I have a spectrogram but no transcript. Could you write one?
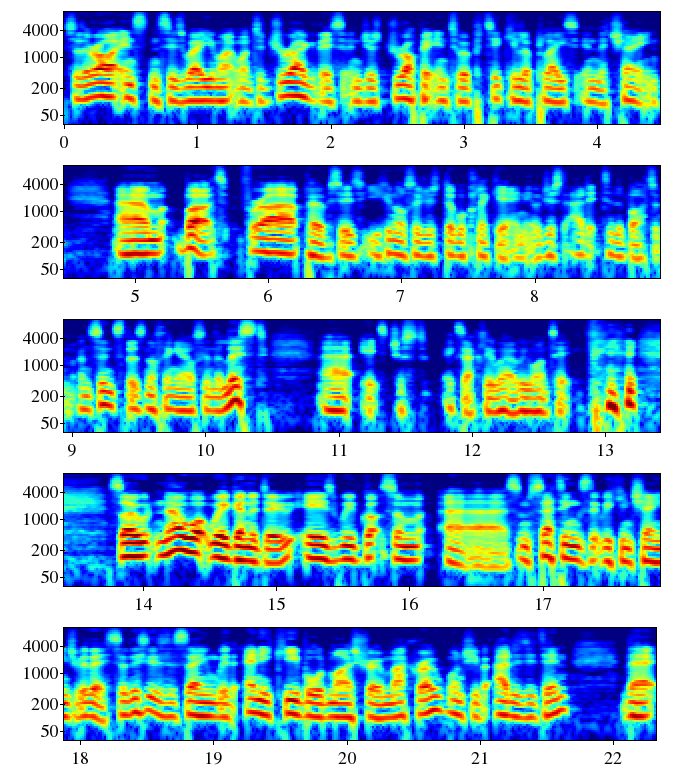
So there are instances where you might want to drag this and just drop it into a particular place in the chain. Um, but for our purposes, you can also just double click it and it'll just add it to the bottom. And since there's nothing else in the list, uh, it's just exactly where we want it. so now what we're going to do is we've got some uh, some settings that we can change with this. So this is the same with any keyboard maestro macro. Once you've added it in, there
